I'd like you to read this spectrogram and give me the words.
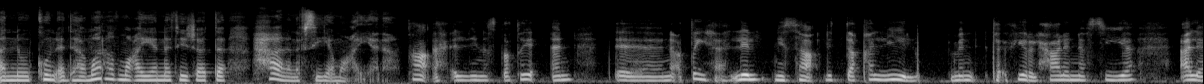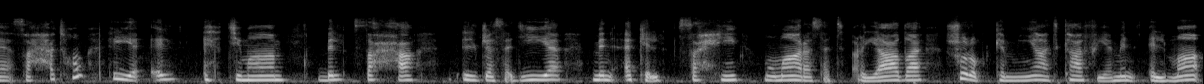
أنه يكون عندها مرض معين نتيجة حالة نفسية معينة. نصائح اللي نستطيع أن نعطيها للنساء للتقليل من تأثير الحالة النفسية على صحتهم هي الاهتمام بالصحة الجسدية من أكل صحي ممارسة رياضة شرب كميات كافية من الماء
